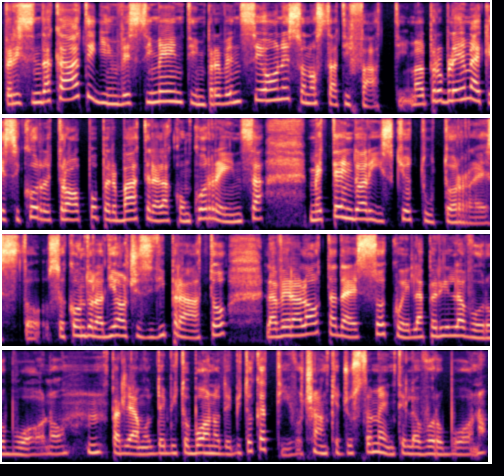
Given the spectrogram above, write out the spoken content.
Per i sindacati gli investimenti in prevenzione sono stati fatti, ma il problema è che si corre troppo per battere la concorrenza mettendo a rischio tutto il resto. Secondo la diocesi di Prato, la vera lotta adesso è quella per il lavoro buono. Mm, parliamo del debito buono, debito cattivo, c'è anche giustamente il lavoro buono.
